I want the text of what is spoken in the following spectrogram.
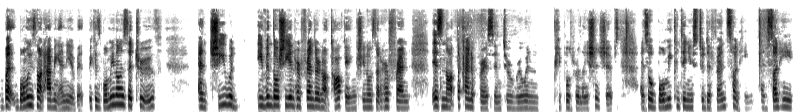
but Bomi's not having any of it because Bomi knows the truth and she would even though she and her friend are not talking she knows that her friend is not the kind of person to ruin people's relationships. And so bomi continues to defend sunhee and sunhee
